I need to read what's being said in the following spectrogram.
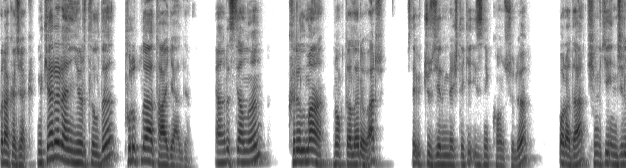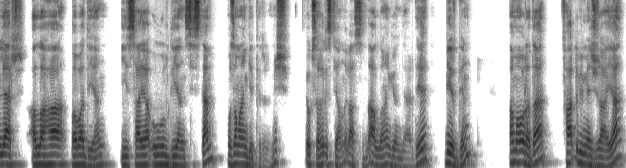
bırakacak. Mükerreren yırtıldı, purutluğa ta geldi. Yani Hristiyanlığın kırılma noktaları var. İşte 325'teki İznik konsülü. Orada şimdiki İncil'ler Allah'a baba diyen, İsa'ya oğul diyen sistem o zaman getirilmiş. Yoksa Hristiyanlık aslında Allah'ın gönderdiği bir din. Ama orada farklı bir mecraya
